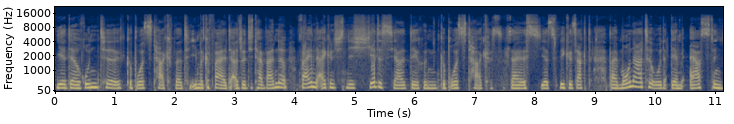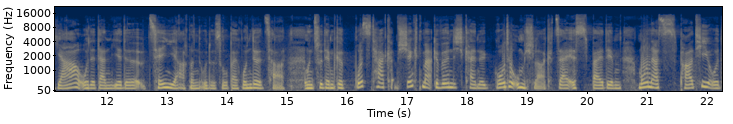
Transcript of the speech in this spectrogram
jeder runde Geburtstag wird immer gefeiert. Also die Taiwaner feiern eigentlich nicht jedes Jahr deren Geburtstag, sei es jetzt wie gesagt bei Monate oder dem ersten Jahr oder dann jede zehn Jahren oder so bei runde Zahl. Und zu dem Geburtstag schenkt man gewöhnlich keine rote Umschlag, sei es bei dem Monatsparty oder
